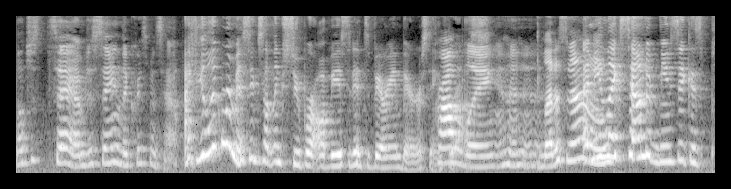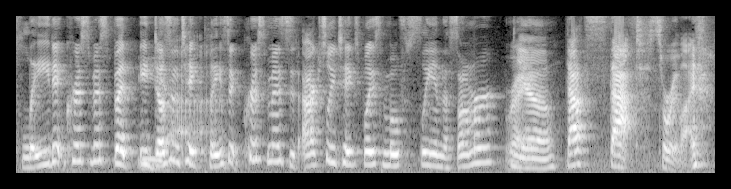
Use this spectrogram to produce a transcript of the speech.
I'll just say, I'm just saying the Christmas house. I feel like we're missing something super obvious and it's very embarrassing. for us. Probably. Let us know. I mean, like, Sound of Music is played at Christmas, but it doesn't Yeah. take place at Christmas. It actually takes place mostly in the summer. right. Yeah. That's that storyline.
